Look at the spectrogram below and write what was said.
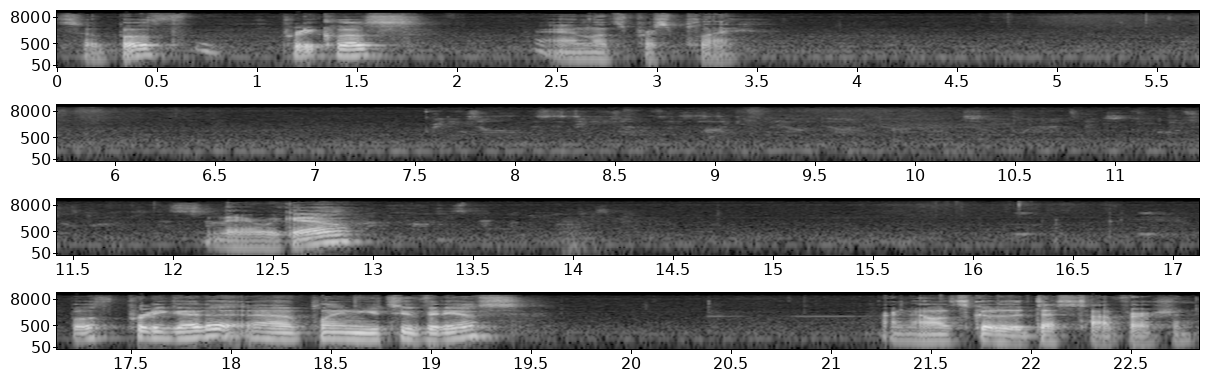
So both pretty close and let's press play. There we go. Both pretty good at uh, playing YouTube videos. Alright, now let's go to the desktop version.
